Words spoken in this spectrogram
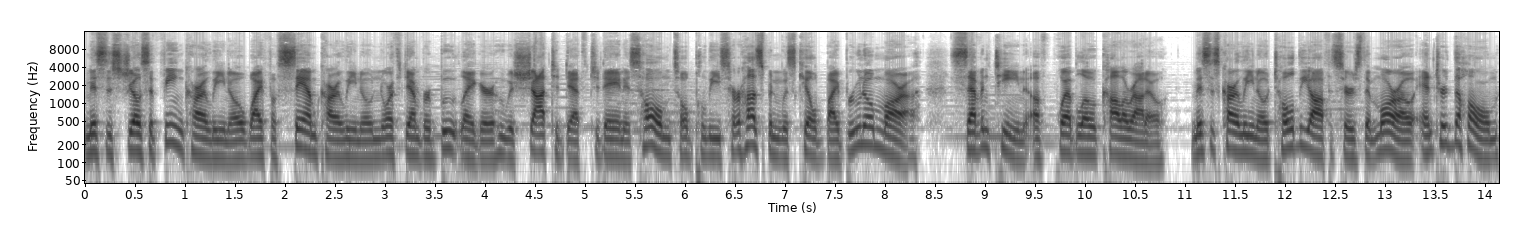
Mrs. Josephine Carlino, wife of Sam Carlino, North Denver bootlegger who was shot to death today in his home, told police her husband was killed by Bruno Mara, 17, of Pueblo, Colorado. Mrs. Carlino told the officers that Morrow entered the home,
